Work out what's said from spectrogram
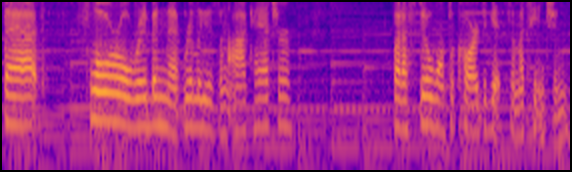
that floral ribbon that really is an eye catcher. But I still want the card to get some attention.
